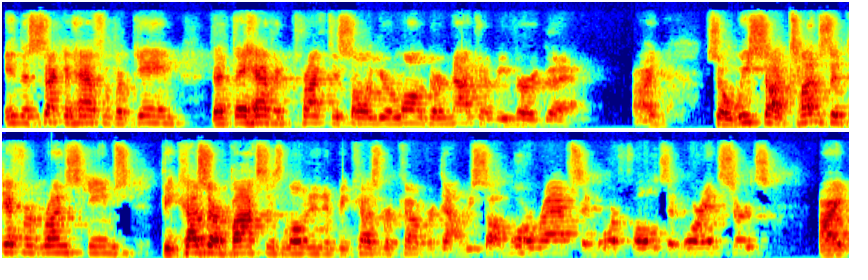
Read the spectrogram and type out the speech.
in the second half of a game that they haven't practiced all year long, they're not going to be very good at. All right. So we saw tons of different run schemes because our box is loaded and because we're covered down. We saw more wraps and more folds and more inserts. All right.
